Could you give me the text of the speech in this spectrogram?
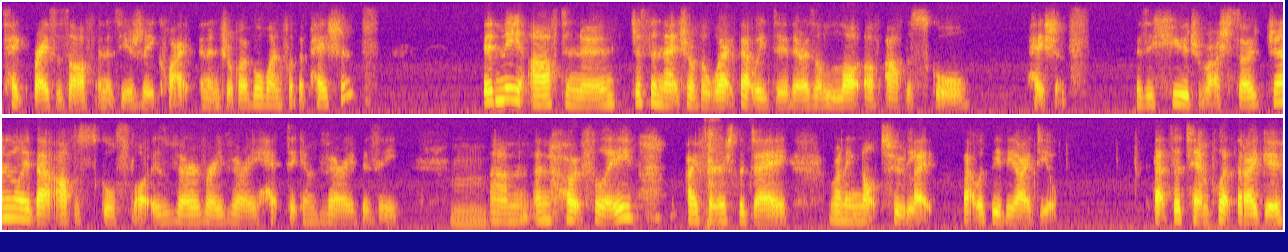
take braces off, and it's usually quite an enjoyable one for the patients. In the afternoon, just the nature of the work that we do, there is a lot of after school patients. There's a huge rush. So, generally, that after school slot is very, very, very hectic and very busy. Mm. Um, and hopefully, I finish the day running not too late. That would be the ideal that's a template that I give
